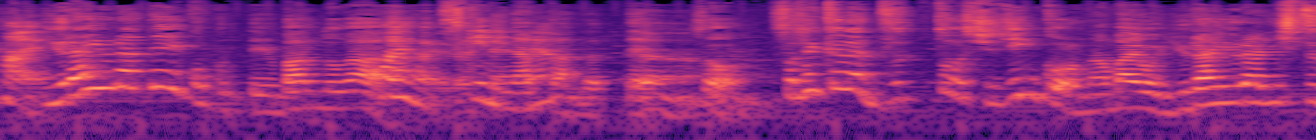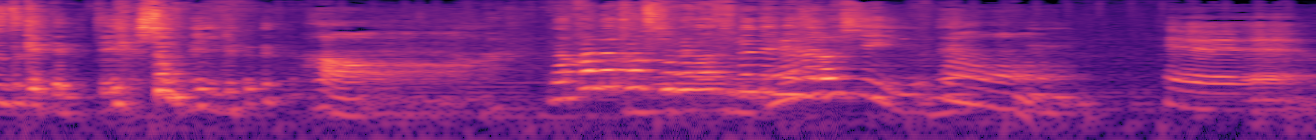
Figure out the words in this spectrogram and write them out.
はい。ゆらゆら帝国っていうバンドが好きになったんだって、うんそう。それからずっと主人公の名前をゆらゆらにし続けてるっていう人もいる。はあ。なかなかそれはそれで珍しいよね、うん。うん。へ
